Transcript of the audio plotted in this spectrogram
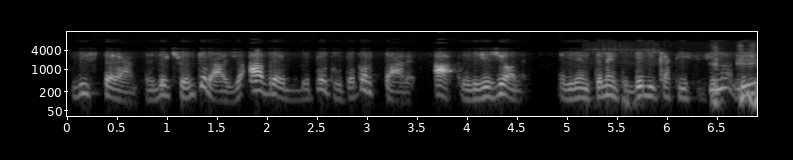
di Speranza e del suo entourage avrebbe potuto portare alla decisione evidentemente delicatissima di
